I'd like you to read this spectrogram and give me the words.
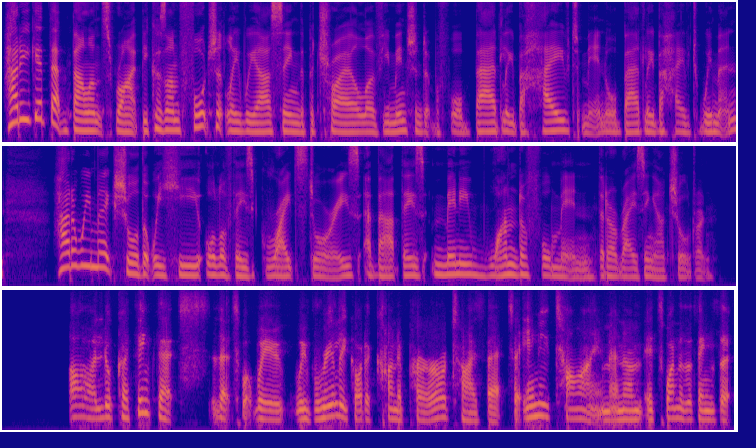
How do you get that balance right? Because unfortunately, we are seeing the portrayal of, you mentioned it before, badly behaved men or badly behaved women. How do we make sure that we hear all of these great stories about these many wonderful men that are raising our children? Oh, look, I think that's that's what we we've really got to kind of prioritise that. So any time, and um, it's one of the things that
